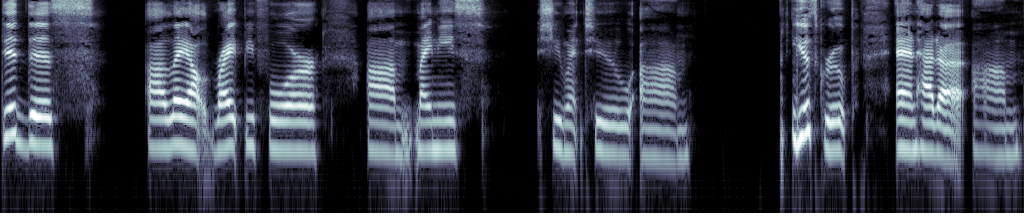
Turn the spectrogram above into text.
did this uh, layout right before um, my niece she went to um, youth group and had a um,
